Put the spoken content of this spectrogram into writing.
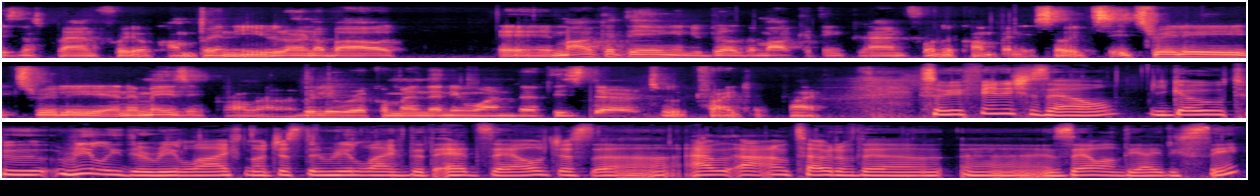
business plan for your company. You learn about uh, marketing and you build a marketing plan for the company. So it's it's really it's really an amazing program. I really recommend anyone that is there to try to apply. So you finish Zell, you go to really the real life, not just the real life that at Zell, just uh, out, outside of the uh, Zell and the IDC.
